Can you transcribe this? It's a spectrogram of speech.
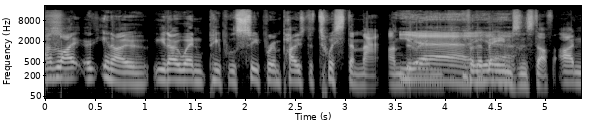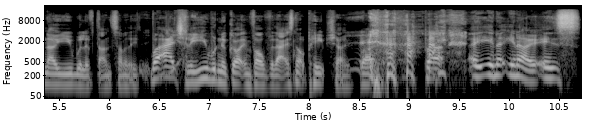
uh, of like you know, you know when people superimpose the twister mat under Yeah, him for the yeah. memes and stuff. I know you will have done some of these. Well, actually, you wouldn't have got involved with that. It's not Peep Show, right? but uh, you know, you know, it's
